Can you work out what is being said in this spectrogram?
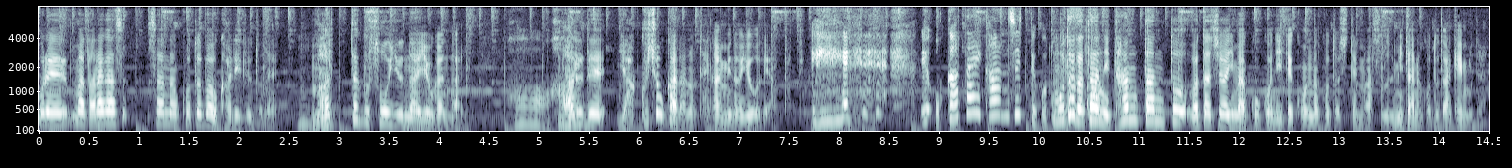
これ、まあ、田中さんの言葉を借りるとねうん。全くそういう内容がない、はあまるで役所からの手紙のようであったと。えー、えお堅い感じってこともうですか？ただ単に淡々と私は今ここにいてこんなことしてますみたいなことだけみたいな。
